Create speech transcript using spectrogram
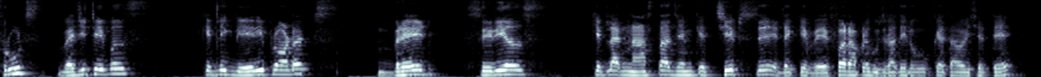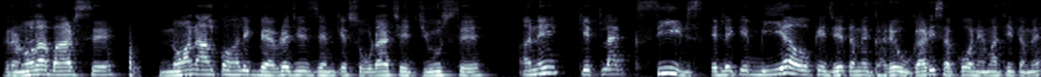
ફ્રૂટ્સ વેજીટેબલ્સ કેટલીક ડેરી પ્રોડક્ટ્સ બ્રેડ સિરિયલ્સ કેટલાક નાસ્તા જેમ કે ચિપ્સ છે, એટલે કે વેફર આપણે ગુજરાતી લોકો કહેતા હોય છે તે ગ્રનોલા બાર્સ છે નોન આલ્કોહોલિક બેવરેજીસ જેમ કે સોડા છે જ્યુસ છે અને કેટલાક સીડ્સ એટલે કે બિયાઓ કે જે તમે ઘરે ઉગાડી શકો અને એમાંથી તમે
